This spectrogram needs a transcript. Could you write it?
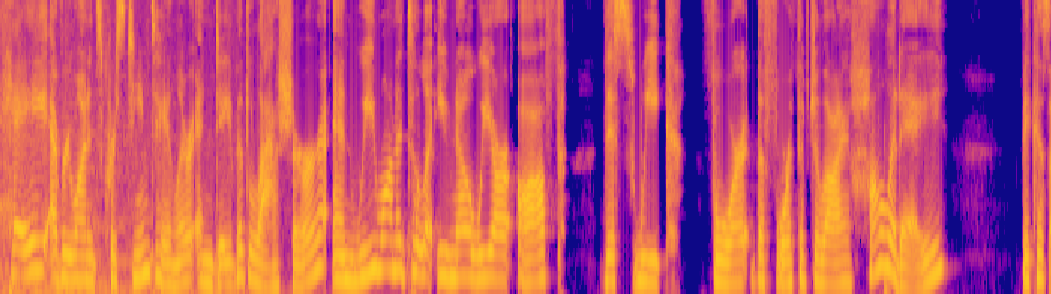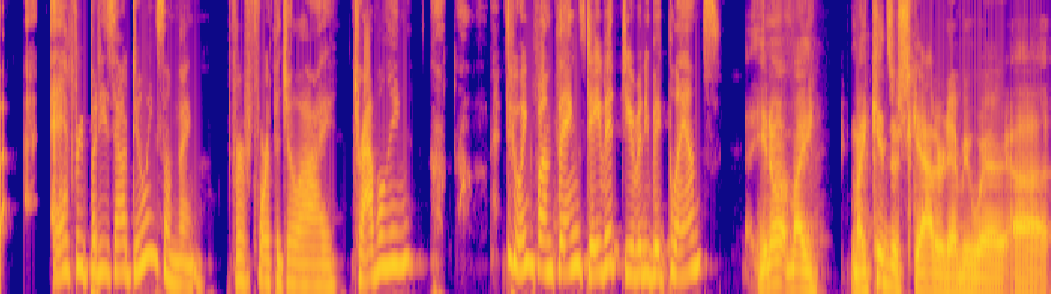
Hey everyone, it's Christine Taylor and David Lascher, and we wanted to let you know we are off this week for the 4th of July holiday because everybody's out doing something for 4th of July. Traveling, doing fun things. David, do you have any big plans? You know what? My my kids are scattered everywhere. Uh,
